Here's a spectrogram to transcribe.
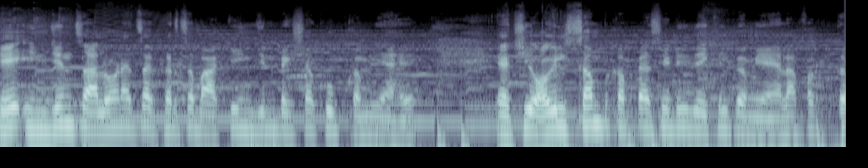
हे इंजिन चालवण्याचा खर्च बाकी इंजिनपेक्षा खूप कमी आहे. याची ऑइल संप कपॅसिटी देखील कमी आहे. याला फक्त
